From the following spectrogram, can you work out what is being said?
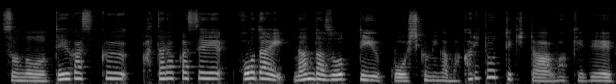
その定額働かせ放題なんだぞっていうこう仕組みがまかり通ってきたわけで、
